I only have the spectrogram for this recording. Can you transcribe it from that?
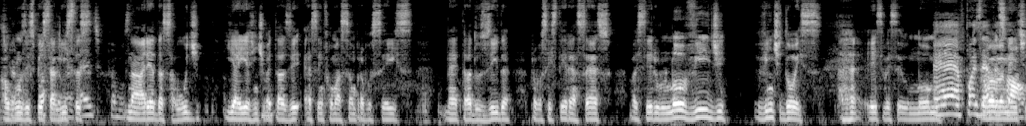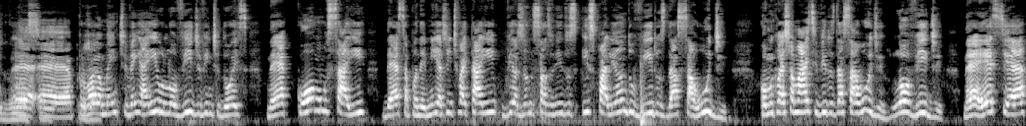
alguns especialistas na área da saúde e aí a gente vai trazer essa informação para vocês, né, traduzida para vocês terem acesso. Vai ser o Lovid 22. Esse vai ser o nome. É, pois é, pessoal. É, é, provavelmente vem aí o Lovid 22, né? Como sair dessa pandemia? A gente vai estar tá aí viajando nos Estados Unidos, espalhando o vírus da saúde. Como que vai chamar esse vírus da saúde? Lovid, né? Esse é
